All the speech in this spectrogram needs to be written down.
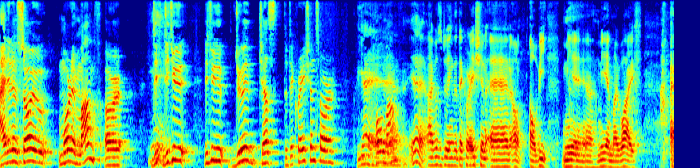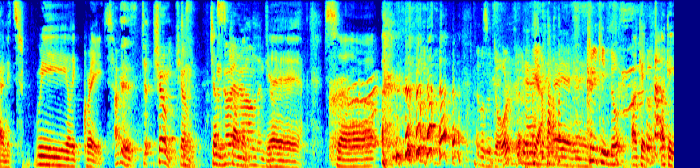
I didn't saw you more than a month. Or did, did you did you do it just the decorations or? Yeah, Whole month? Yeah, I was doing the decoration, and oh, oh, we, me, uh, me and my wife, and it's really great. Okay, just show me, show me. Just And go come around and, and show yeah, me. yeah, yeah. So that was a door, yeah, yeah, yeah, yeah. creaking door. Okay, okay,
